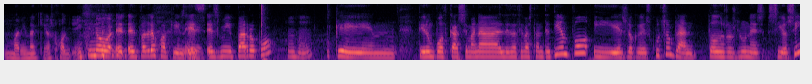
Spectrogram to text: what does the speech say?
Marina, ¿quién es Joaquín? No, el, el padre Joaquín Sí. es, es mi párroco, que mm, tiene un podcast semanal desde hace bastante tiempo y es lo que escucho, en plan, todos los lunes sí o sí.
